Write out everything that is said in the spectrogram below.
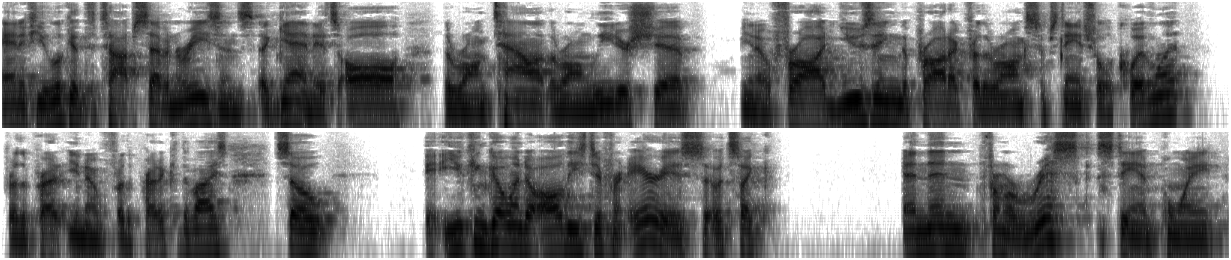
And if you look at the top seven reasons, again, it's all the wrong talent, the wrong leadership, you know, fraud, using the product for the wrong substantial equivalent for the pre- you know for the predicate device. So you can go into all these different areas. So it's like, and then from a risk standpoint,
